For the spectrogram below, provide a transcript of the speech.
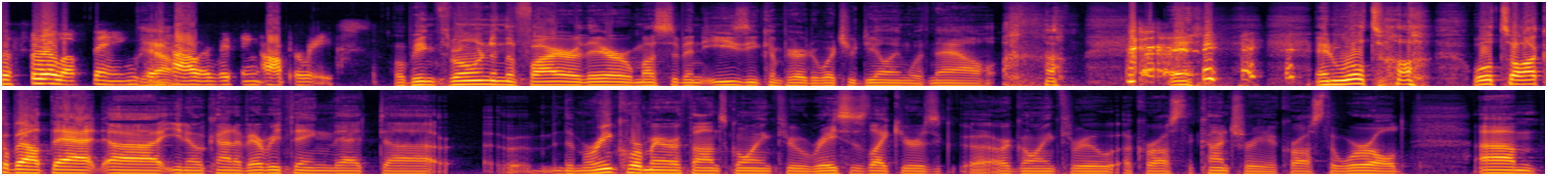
the thrill of things Yeah. and how everything operates. Well, being thrown in the fire there must have been easy compared to what you're dealing with now. and, and we'll talk. We'll talk about that. Uh, you know, kind of everything that uh, the Marine Corps marathon's going through, races like yours uh, are going through across the country, across the world. Um,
